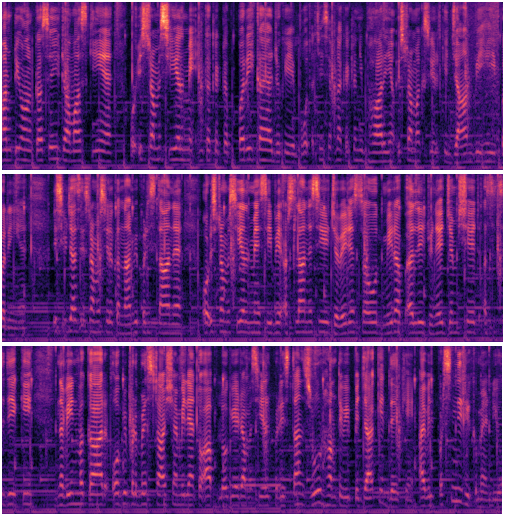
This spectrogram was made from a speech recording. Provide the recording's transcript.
हम टी वन क्रॉस से ही ड्रामास किए हैं। और इस ड्रामा सीरियल में इनका करेक्टर परी का है, जो कि ये बहुत अच्छे से अपना करेक्टर निभा रही हैं इस ड्रामा सीरियल की जान भी ही परी हैं। इसी वजह से इस ड्रामा सीरियल का नाम भी परिस्तान है, और इस ड्रामा सीरियल में सी बी अरसलान नसीर जवेरिया सऊद मीरब अली जुनेद जमशेद असद सदीकी नवीन वकार और भी बड़े बड़े स्टार शामिल हैं। तो आप लोग ये ड्रामा सीरियल परिस्तान ज़रूर हम टीवी पे जाके देखें। I will personally recommend you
